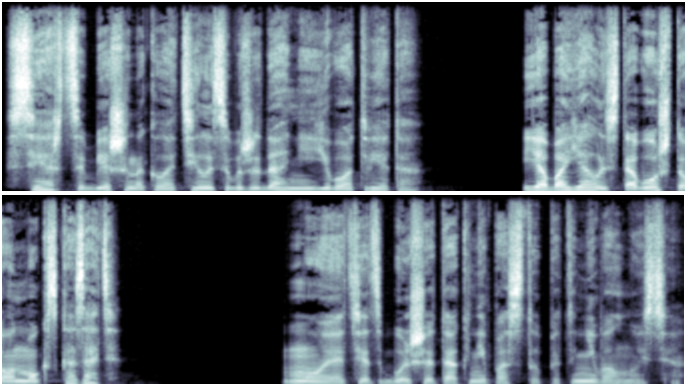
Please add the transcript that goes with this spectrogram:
Сердце бешено колотилось в ожидании его ответа. Я боялась того, что он мог сказать. «Мой отец больше так не поступит, не волнуйся»,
